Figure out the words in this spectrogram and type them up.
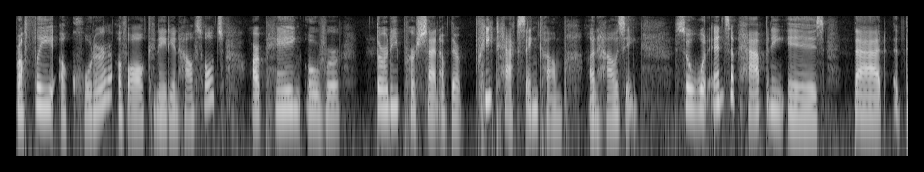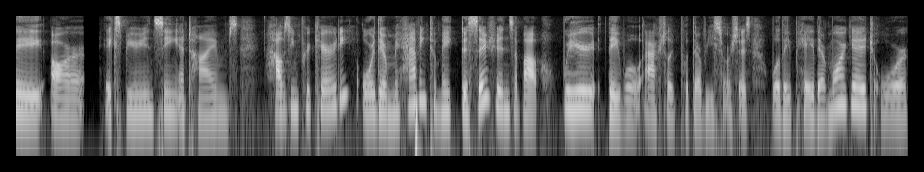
roughly a quarter of all Canadian households are paying over 30% of their pre tax income on housing. So, what ends up happening is that they are experiencing at times housing precarity or they're having to make decisions about where they will actually put their resources. Will they pay their mortgage or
